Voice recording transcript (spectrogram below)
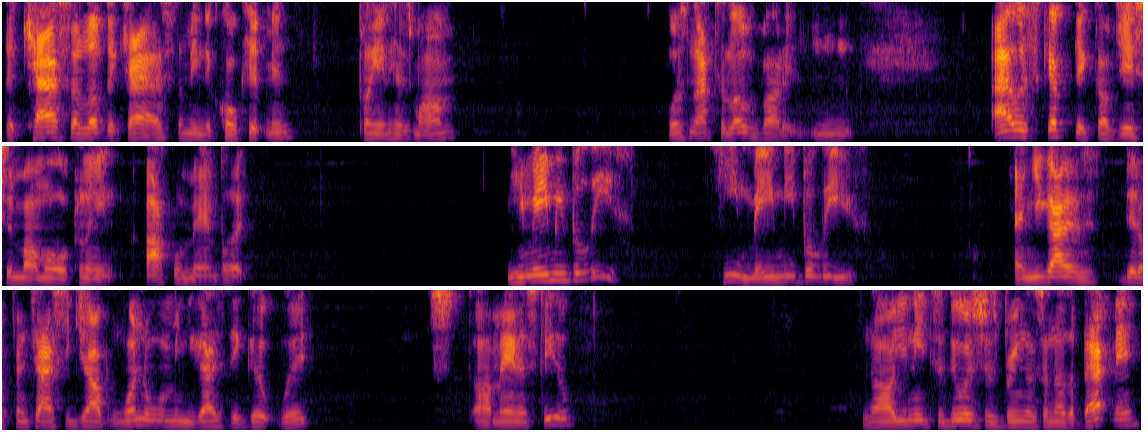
The cast, I love the cast. I mean, Nicole Kidman playing his mom. What's not to love about it? And I was skeptic of Jason Momoa playing Aquaman, but he made me believe. He made me believe. And you guys did a fantastic job Wonder Woman. You guys did good with uh, Man of Steel. Now all you need to do is just bring us another Batman.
